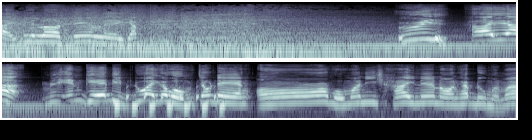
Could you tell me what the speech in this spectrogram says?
สัยไม่รอดแน่เลยครับเฮ้ย ใครอะมี NK ดิดด้วยครับผมเจ้าแดง อ๋อ ผมว่านี่ใช่แน่นอนครับ ดูเหมือนว่า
